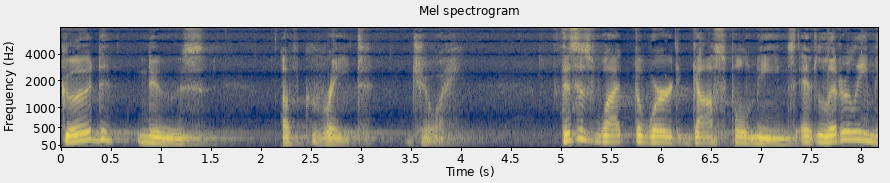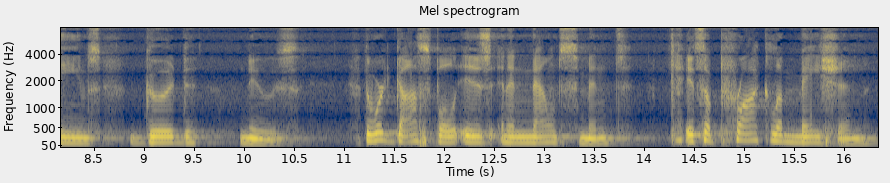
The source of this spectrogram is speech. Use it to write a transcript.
Good news of great joy. This is what the word gospel means. It literally means good news. The word gospel is an announcement, it's a proclamation.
